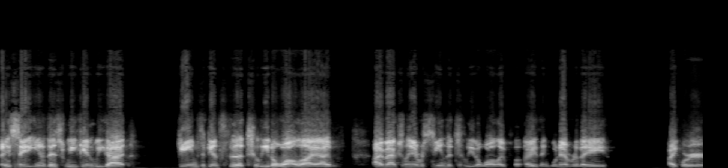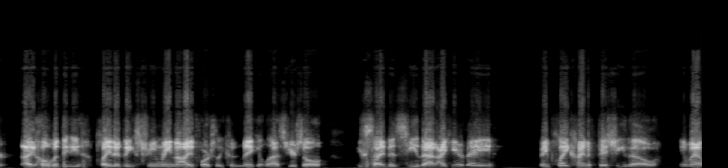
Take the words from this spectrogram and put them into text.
they say you know this weekend we got games against the Toledo Walleye. I, I've actually never seen the Toledo Walleye play. I think whenever they like were at home at the played at the Xtream Arena. I unfortunately couldn't make it last year, so excited to see that. I hear they they play kind of fishy though. You know, Matt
